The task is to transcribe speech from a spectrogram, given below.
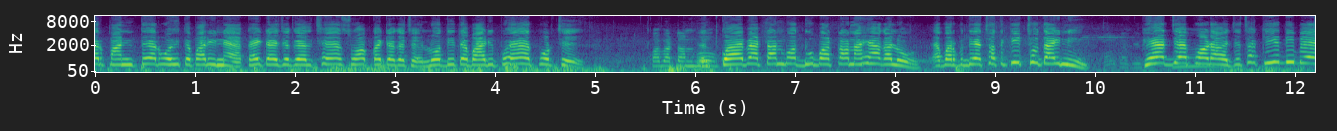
আর পানিতে রহিতে পারি না। কেটে যে গেলছে সব কেটে গেছে। লদিতে বাড়ি ফের পড়ছে। কয়বার টানবো? দুবার টানা হয়ে গেল। একবার দিয়েছ তো কিচ্ছু দেয়নি। ফের যে পড়া যেছে কি দিবে?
